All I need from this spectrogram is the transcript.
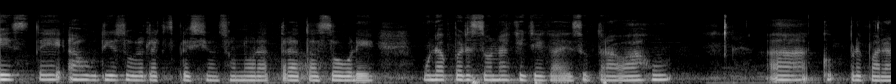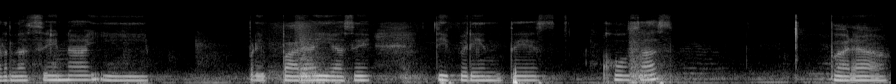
Este audio sobre la expresión sonora trata sobre una persona que llega de su trabajo a preparar la cena y prepara y hace diferentes cosas para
